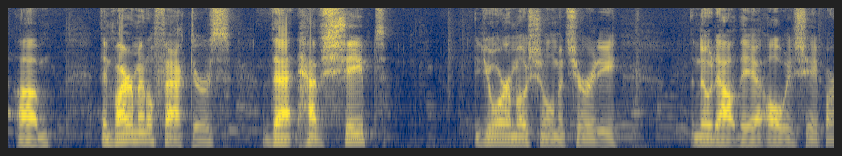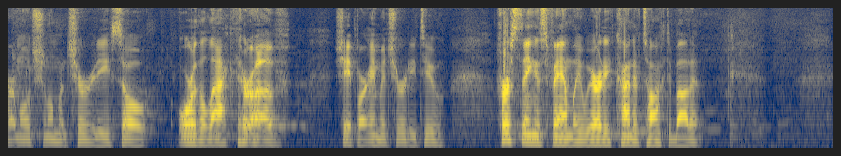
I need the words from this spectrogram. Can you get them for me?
um, environmental factors that have shaped your emotional maturity. No doubt they always shape our emotional maturity. So, or the lack thereof, shape our immaturity too. First thing is family. We already kind of talked about it.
